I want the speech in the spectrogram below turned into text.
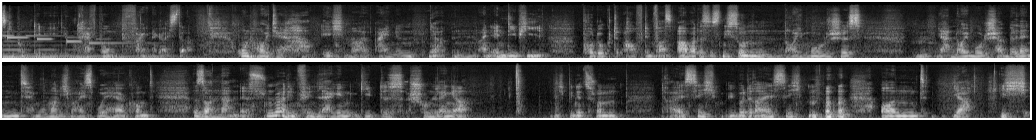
whisky.de, dem Treffpunkt feiner Geister. Und heute habe ich mal einen, ja, ein NDP-Produkt auf dem Fass. Aber das ist nicht so ein neumodisches, ja, neumodischer Blend, wo man nicht weiß, wo er herkommt, sondern es, ja, den Finlagen gibt es schon länger. Ich bin jetzt schon 30, über 30 und ja, ich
